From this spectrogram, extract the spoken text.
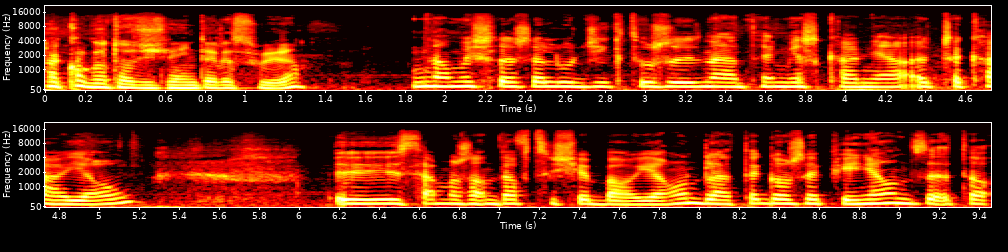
A kogo to dzisiaj interesuje? No myślę, że ludzi, którzy na te mieszkania czekają. Yy, samorządowcy się boją, dlatego że pieniądze to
